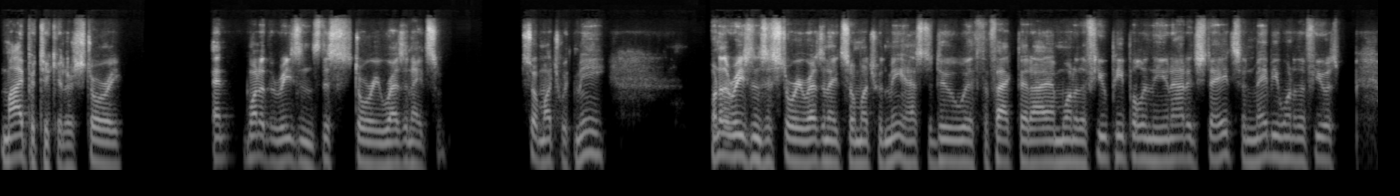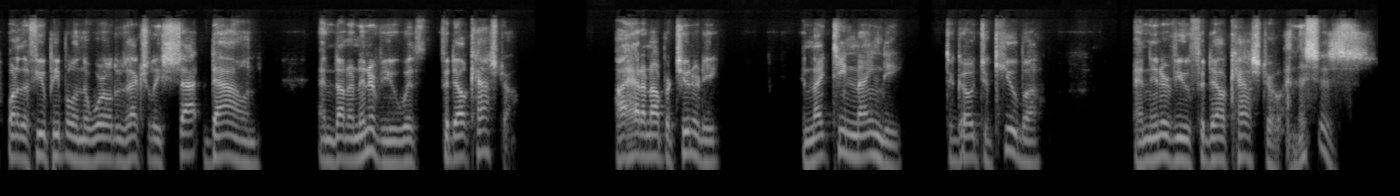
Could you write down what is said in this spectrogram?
my particular story. And one of the reasons this story resonates so much with me, one of the reasons this story resonates so much with me has to do with the fact that I am one of the few people in the United States and maybe one of the fewest, one of the few people in the world who's actually sat down and done an interview with Fidel Castro. I had an opportunity in 1990 to go to Cuba and interview Fidel Castro. And this is,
